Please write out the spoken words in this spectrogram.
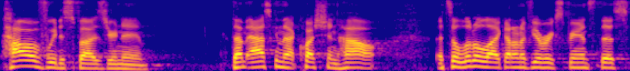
How have we despised your name? Them asking that question, how? It's a little like, I don't know if you ever experienced this,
